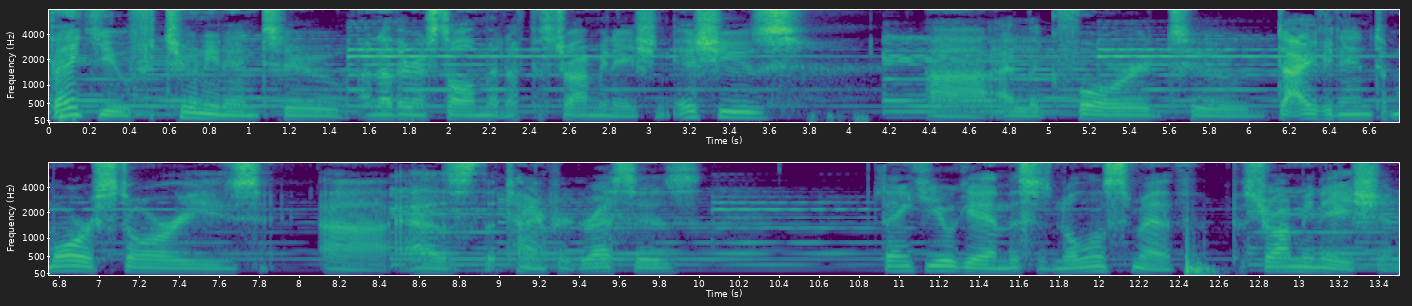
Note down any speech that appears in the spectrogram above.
Thank you for tuning in to another installment of Pastrami Nation Issues. Uh, I look forward to diving into more stories uh, as the time progresses. Thank you again. This is Nolan Smith, Pastrami Nation,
